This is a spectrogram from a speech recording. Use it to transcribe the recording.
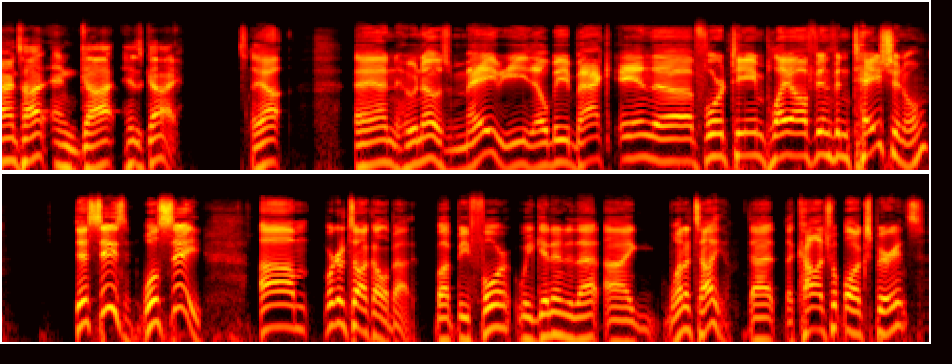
iron's hot and got his guy. Yeah. And who knows? Maybe they'll be back in the 14 playoff invitational this season. We'll see. Um, we're going to talk all about it. But before we get into that, I want to tell you that the college football experience,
